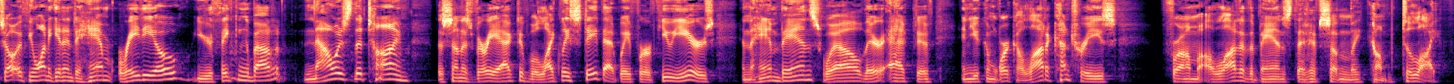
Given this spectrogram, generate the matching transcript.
So if you want to get into ham radio, you're thinking about it, now is the time. The sun is very active, will likely stay that way for a few years. And the ham bands, well, they're active and you can work a lot of countries from a lot of the bands that have suddenly come to life.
